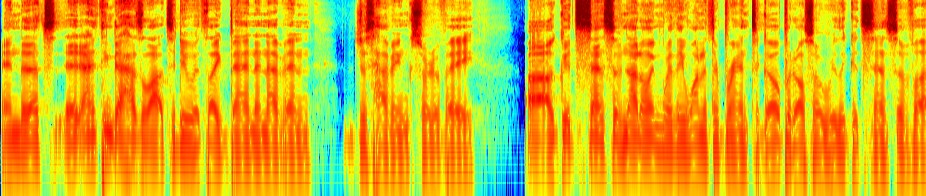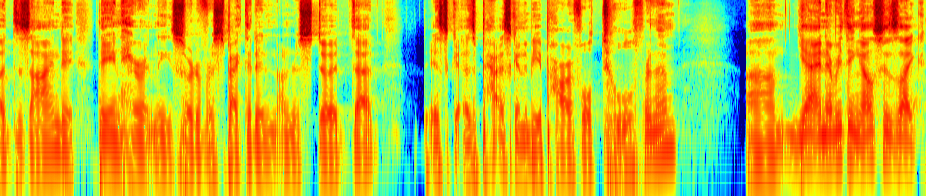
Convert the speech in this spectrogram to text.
and that's and I think that has a lot to do with like Ben and Evan just having sort of a uh, a good sense of not only where they wanted their brand to go, but also a really good sense of uh, design. They they inherently sort of respected it and understood that it's it's going to be a powerful tool for them. Um, yeah, and everything else is like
